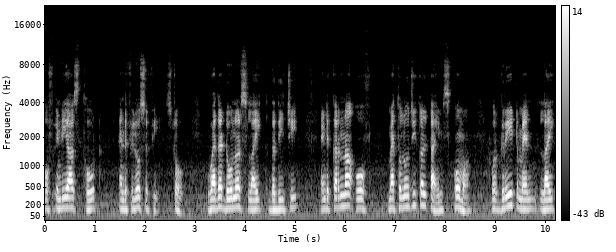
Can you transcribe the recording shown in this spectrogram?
of India's thought and philosophy stop whether donors like the Dadhichi and Karna of mythological times comma or great man like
